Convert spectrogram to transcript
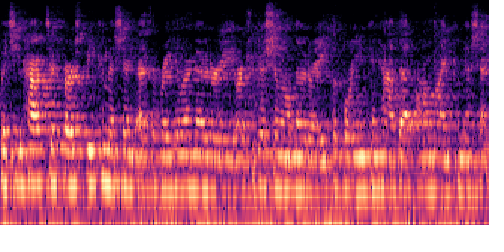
But you have to first be commissioned as a regular notary or traditional notary before you can have that online commission.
